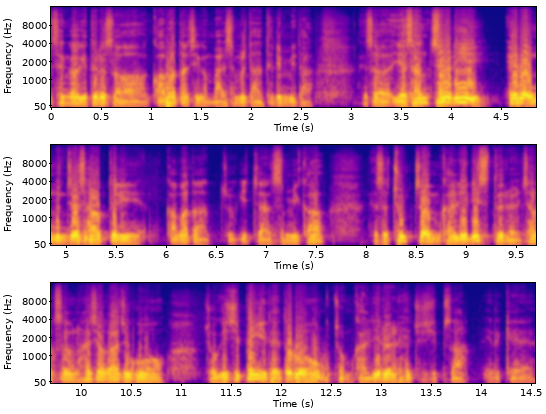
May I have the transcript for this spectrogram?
생각이 들어서 과마다 지금 말씀을 다 드립니다. 그래서 예산 처리 애로 문제 사업들이 과마다 쭉 있지 않습니까? 그래서 중점 관리 리스트를 작성을 하셔가지고 조기 집행이 되도록 좀 관리를 해 주십사 이렇게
